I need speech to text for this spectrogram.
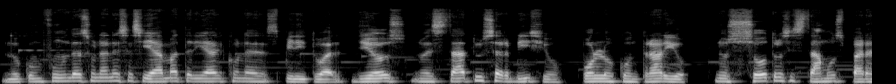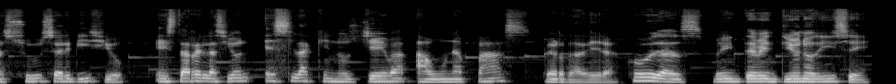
no confundas una necesidad material con la espiritual. Dios no está a tu servicio, por lo contrario, nosotros estamos para su servicio. Esta relación es la que nos lleva a una paz verdadera. Judas 20:21 dice,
